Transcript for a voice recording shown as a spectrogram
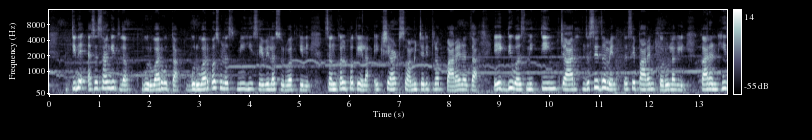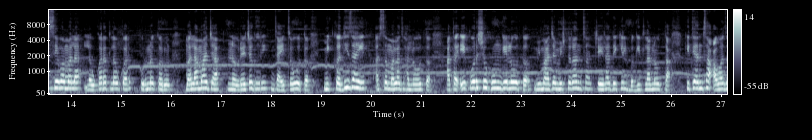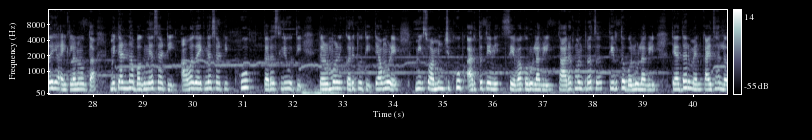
तिने असं सांगितलं गुरुवार होता. गुरुवारपासूनच मी ही सेवेला सुरुवात केली. संकल्प केला. एकशे आठ स्वामीचरित्र पारायणाचा. एक दिवस मी तीन चार जसे जमेल तसे पारायण करू लागली. कारण ही सेवा मला लवकरात लवकर पूर्ण करून मला माझ्या नवऱ्याच्या घरी जायचं होतं. मी कधी जाईल असं मला झालं होतं. आता एक वर्ष होऊन गेलं होतं. मी माझ्या मिस्टरांचा चेहरा देखील बघितला नव्हता. की त्यांचा आवाजही ऐकला नव्हता. मी त्यांना बघण्यासाठी आवाज ऐकण्यासाठी खूप तरसली होती तळमळ करीत होती. त्यामुळे मी स्वामींची खूप आर्ततेने सेवा करू लागली. तारक मंत्राचं तीर्थ बनू लागली. त्या दरम्यान काय झालं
